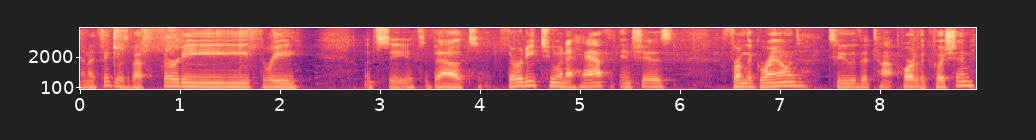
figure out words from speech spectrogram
and I think it was about 33 let's see, it's about 32 and a half inches from the ground to the top part of the cushion.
